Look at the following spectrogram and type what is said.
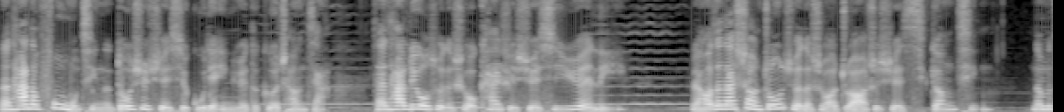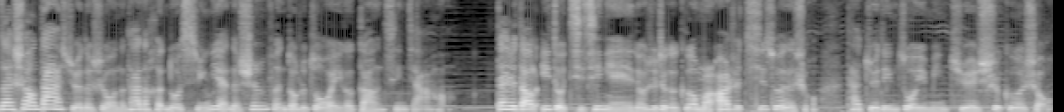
那他的父母亲呢都是学习古典音乐的歌唱家，在他六岁的时候开始学习乐理，然后在他上中学的时候主要是学习钢琴。那么在上大学的时候呢，他的很多巡演的身份都是作为一个钢琴家哈。但是到了一九七七年，也就是这个哥们儿二十七岁的时候，他决定做一名爵士歌手。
